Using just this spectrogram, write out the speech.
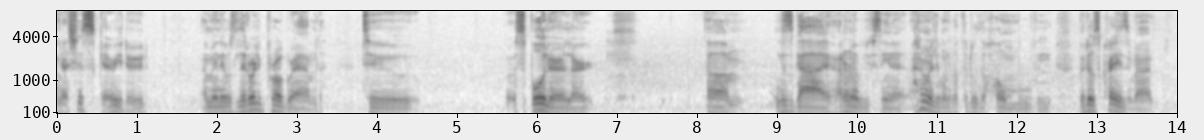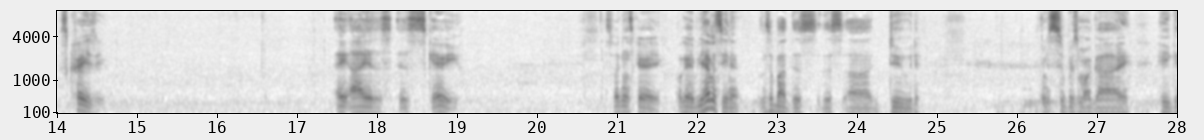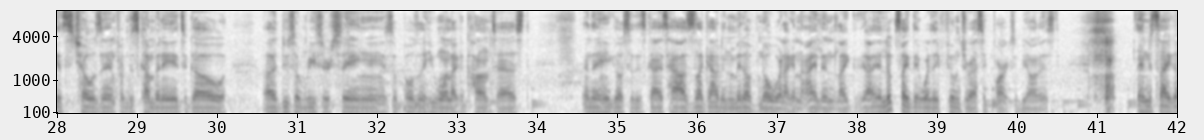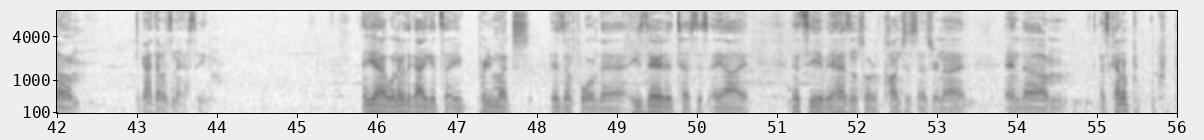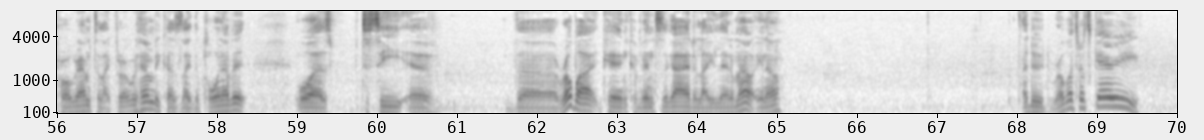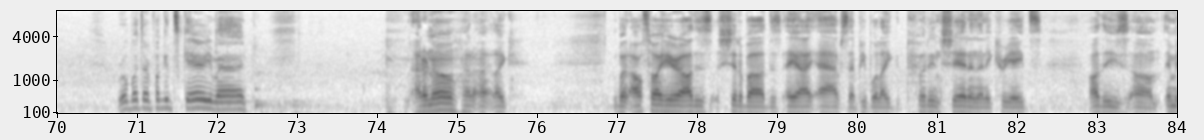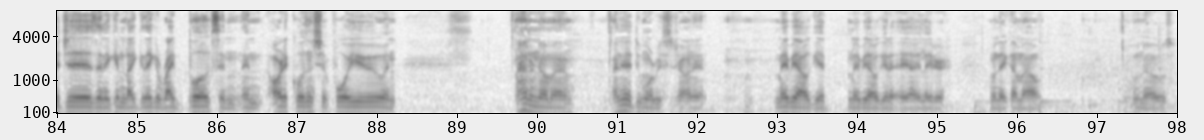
that shit's scary, dude. I mean, it was literally programmed to. Spoiler alert. Um, this guy, I don't know if you've seen it. I don't really want to go through the whole movie, but it was crazy, man. It's crazy. AI is is scary. It's fucking scary. Okay, if you haven't seen it, it's about this this uh, dude. He's super smart guy. He gets chosen from this company to go uh, do some research thing. Supposedly he won like a contest, and then he goes to this guy's house. It's like out in the middle of nowhere, like an island. Like uh, it looks like they, where they filmed Jurassic Park, to be honest. And it's like, um, God, that was nasty. And yeah, whenever the guy gets, he pretty much is informed that he's there to test this AI and see if it has some sort of consciousness or not. And um, it's kind of pr- programmed to like flirt with him because like the point of it was to see if the robot can convince the guy to like let him out, you know? Dude, robots are scary. Robots are fucking scary, man. I don't know. I, I, like, but also I hear all this shit about this AI apps that people like put in shit and then it creates all these um, images and it can like they can write books and, and articles and shit for you and I don't know, man. I need to do more research on it. Maybe I'll get maybe I'll get an AI later when they come out. Who knows?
